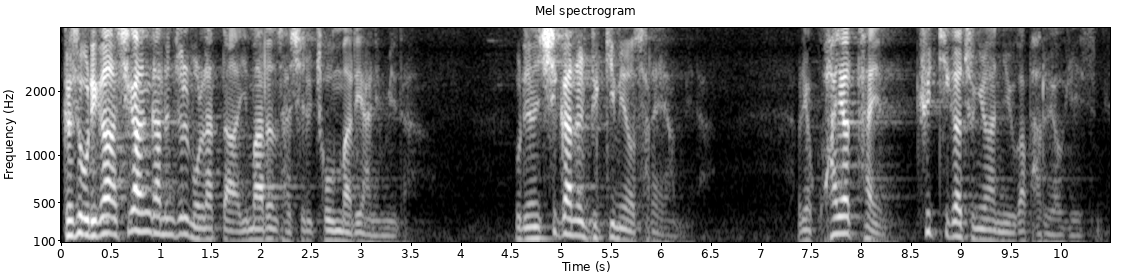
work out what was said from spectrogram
그래서 우리가 시간 가는 줄 몰랐다. 이 말은 사실 좋은 말이 아닙니다. 우리는 시간을 느끼며 살아야 합니다. 우리가 quiet time, QT가 중요한 이유가 바로 여기에 있습니다.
